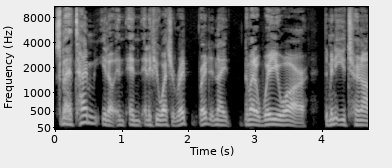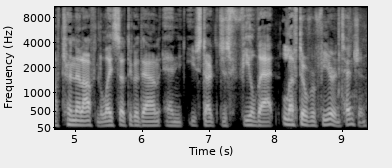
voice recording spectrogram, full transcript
So by the time you know, and, and, and if you watch it right right at night, no matter where you are, the minute you turn off, turn that off, and the lights start to go down, and you start to just feel that leftover fear and tension.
